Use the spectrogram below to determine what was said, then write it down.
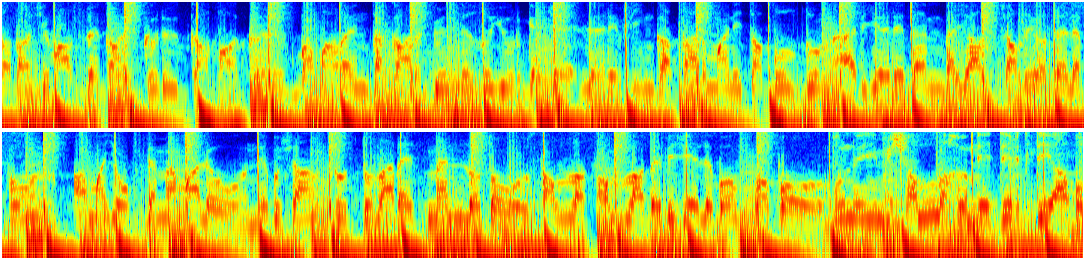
dur Masada şivas ve gay kırık kafa Kırık baba rentakar Gündüz uyur geceleri fink atar Manita buldum her yeri bembeyaz Çalıyor telefon. Ama yok demem alo Ne bu şans? Tuttular resmen loto. Salla salla bebi jelibon popo. Bu neymiş Allah'ım? Dedirtti abo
